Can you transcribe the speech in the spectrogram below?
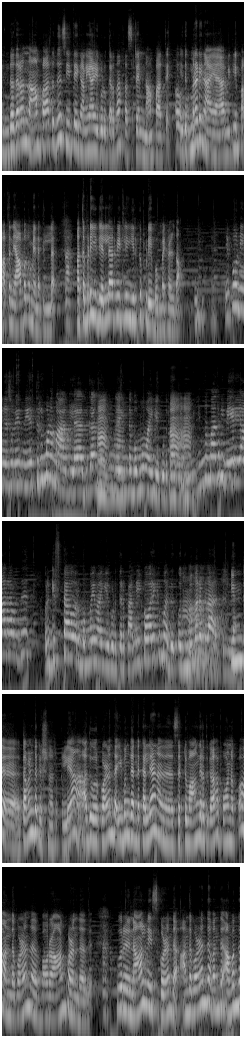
இந்த தடவை நான் பார்த்தது சீத்தை கனையாழி கொடுக்கறது ஃபர்ஸ்ட் டைம் நான் பார்த்தேன். இதுக்கு முன்னாடி நான் யார் வீட்லையும் பார்த்த ஞாபகம் எனக்கு இல்லை. ஆ. மற்றபடி இது எல்லார் வீட்லையும் இருக்கக்கூடிய பொம்மைகள் தான். இப்போ நீங்க சொல்லியிருந்தீங்க திருமணம் ஆகல அதுக்காக. இந்த பொம்மை வாங்கி கொடுத்தாங்க. இந்த மாதிரி வேற யாராவது ஒரு gift-ஆ ஒரு பொம்மை வாங்கி கொடுத்திருப்பாங்க. இப்போ வரைக்கும் அது கொஞ்சம். மெமரபிளா இருக்கும் இந்த தமிழ்ந்த கிருஷ்ணர் இருக்கு இல்லையா? அது ஒரு குழந்தை. இவங்க அந்த கல்யாண செட்டு வாங்குறதுக்காக போனப்போ அந்த குழந்தை ஒரு ஆண் குழந்தை அது. ஒரு நாலு வயசு குழந்தை. அந்த குழந்தை வந்து அவங்க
